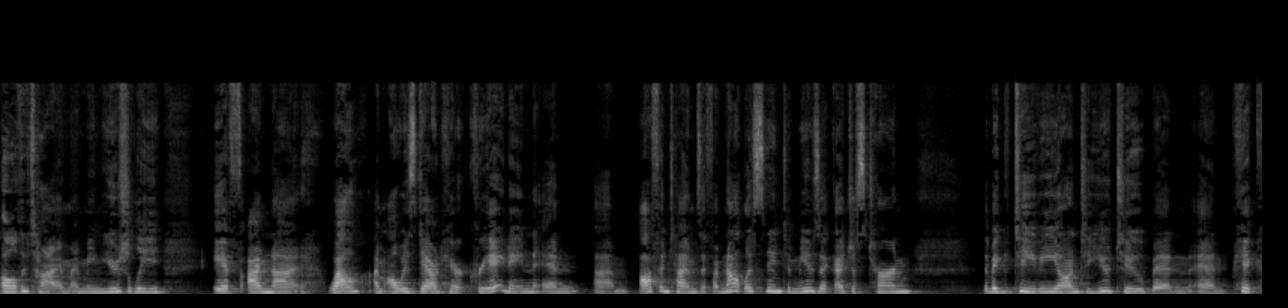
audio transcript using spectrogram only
all the time. I mean, usually if I'm not, well, I'm always down here creating and um, oftentimes if I'm not listening to music, I just turn the big TV onto YouTube and, and pick,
